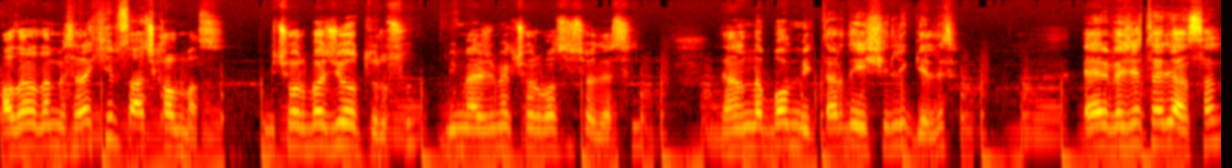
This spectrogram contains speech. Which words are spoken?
Adana'da mesela kimse aç kalmaz. Bir çorbacıya oturursun, bir mercimek çorbası söylersin. Yanında bol miktarda yeşillik gelir. Eğer vejeteryansan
